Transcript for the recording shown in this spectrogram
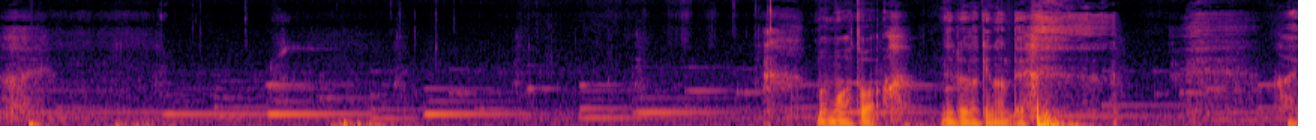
はい。まあもうあとは寝るだけなんで。はい。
